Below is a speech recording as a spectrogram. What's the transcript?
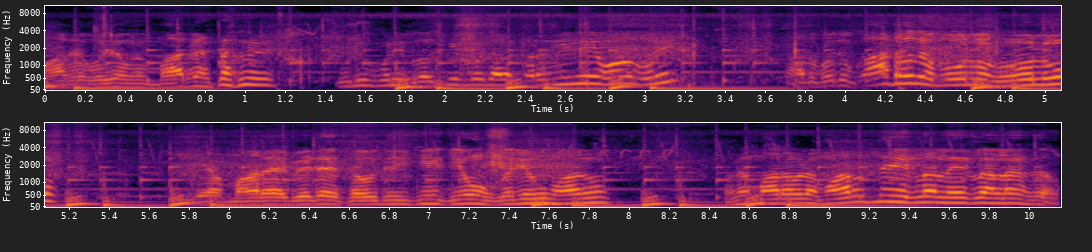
મારે બોજો મારે તમે પૂરી પૂરી ભક્તિ બધા કરવી નહીં હો ભાઈ. આ તો બધું કાઢો ને બોલો બોલો. યા મારે બેટા સૌદી કે કેવું કર્યું મારું? અને મારા વડે મારું જ નહીં એકલા ને એકલા ના આ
